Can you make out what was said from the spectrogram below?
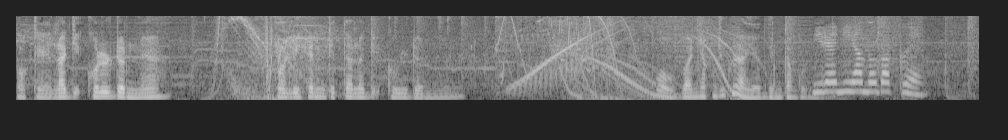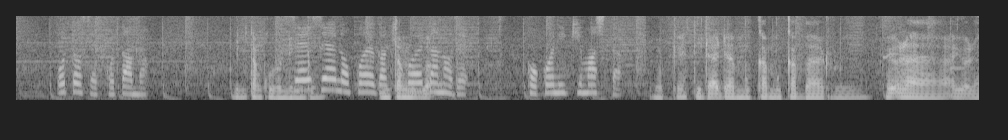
Oke, lagi cooldown ya holy hand kita lagi cooldown wow banyak juga ya bintang kuning bintang kuning bintang dua Oke, okay, tidak ada muka-muka baru. Ayolah, ayolah,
